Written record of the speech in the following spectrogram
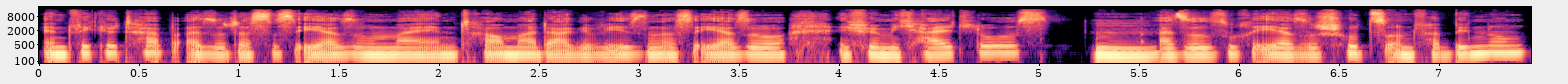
entwickelt habe. Also das ist eher so mein Trauma da gewesen. Das ist eher so, ich fühle mich haltlos. Mhm. Also suche eher so Schutz und Verbindung.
